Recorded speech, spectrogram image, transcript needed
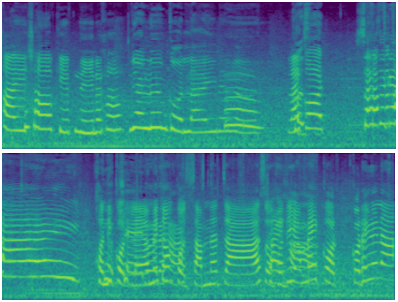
ใครชอบคลิปนี้นะคะ อย่าลืมกดไลค์นะคะแล้วกดซับสไครคนที่กดแล้วไม่ต้องกดซ้ำนะจ๊ะ ส่วนใช่คนที่ค่ะยังไม่กดกดให้ด้วยนะ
